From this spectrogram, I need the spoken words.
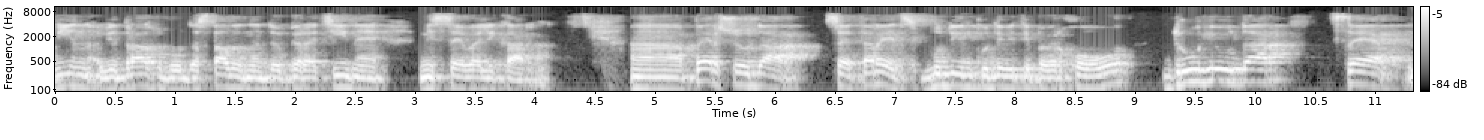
він відразу був доставлений до операційної місцевої лікарні. Перший удар це тарець будинку дев'ятиповерхового. Другий удар це е,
